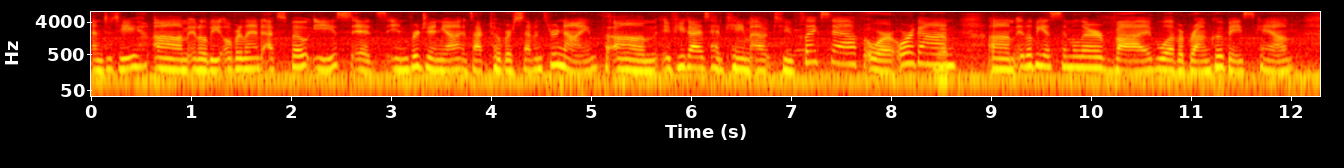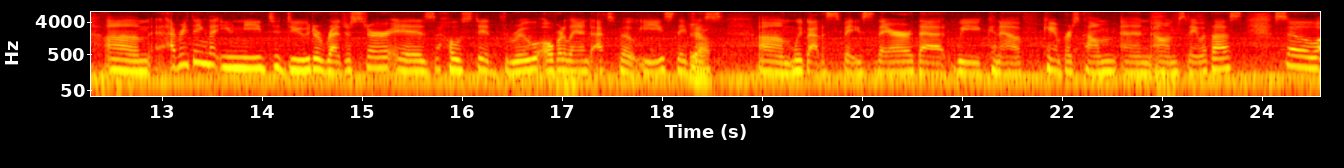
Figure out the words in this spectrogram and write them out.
entity. Um, it'll be Overland Expo East. It's in Virginia. It's October 7th through 9th. Um, if you guys had came out to Flagstaff or Oregon, Yep. um, it'll be a similar vibe. We'll have a Bronco base camp. Um, everything that you need to do to register is hosted through Overland Expo East. They've Yeah. just um, we've got a space there that we can have campers come and um, stay with us. So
